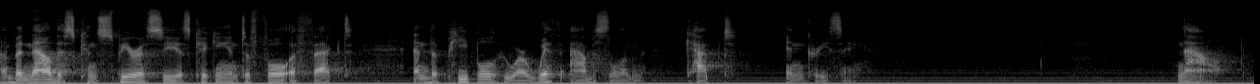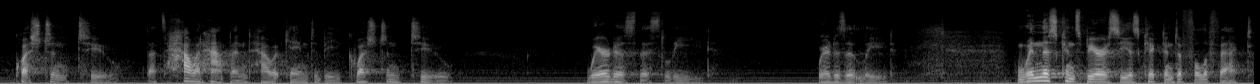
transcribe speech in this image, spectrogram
Um, but now this conspiracy is kicking into full effect, and the people who are with Absalom kept increasing. Now, question two. That's how it happened, how it came to be. Question two Where does this lead? Where does it lead? When this conspiracy is kicked into full effect,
